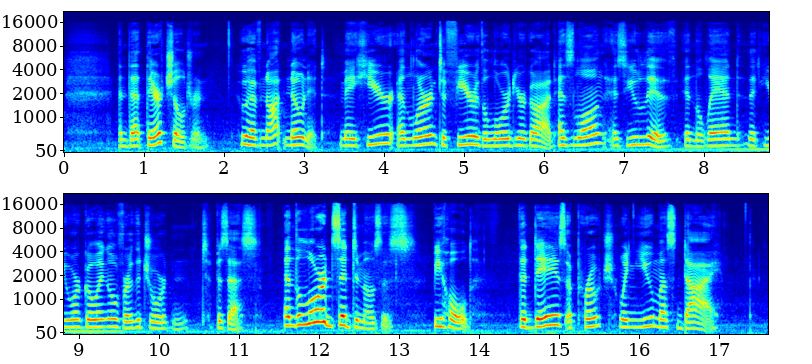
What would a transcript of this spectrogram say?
and that their children, who have not known it, may hear and learn to fear the Lord your God, as long as you live in the land that you are going over the Jordan to possess. And the Lord said to Moses, Behold, the days approach when you must die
